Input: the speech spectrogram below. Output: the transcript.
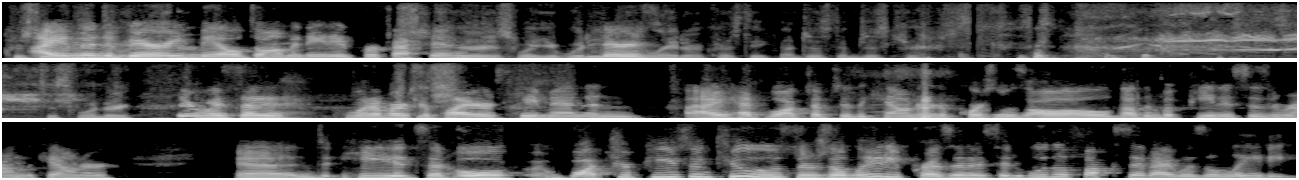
Christy, I am in a very later? male-dominated profession. Curious. What you what are you There's- doing later, Christy? I'm just I'm just curious. just wondering. There was a one of our suppliers came in, and I had walked up to the counter, and of course, it was all nothing but penises around the counter. And he had said, "Oh, watch your p's and q's. There's a lady present." I said, "Who the fuck said I was a lady?"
